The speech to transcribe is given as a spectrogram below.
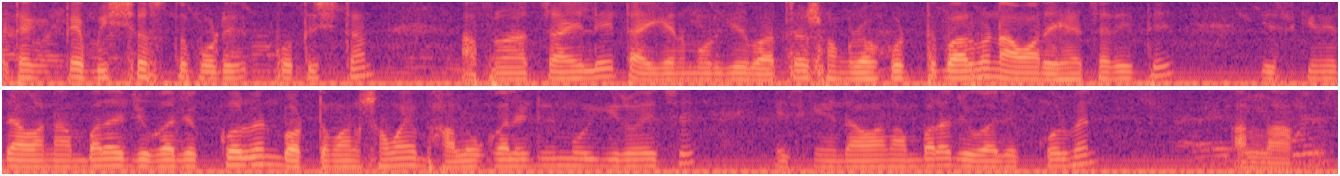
এটা একটা বিশ্বস্ত প্রতিষ্ঠান। আপনারা চাইলে টাইগার মুরগির বাচ্চা সংগ্রহ করতে পারবেন আমার এই হ্যাচারিতে। স্ক্রিনে দেওয়া নাম্বারে যোগাযোগ করবেন। বর্তমান সময়ে ভালো কোয়ালিটির মুরগি রয়েছে। স্ক্রিনে দেওয়া নাম্বারে যোগাযোগ করবেন। আল্লাহ হাফেজ।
